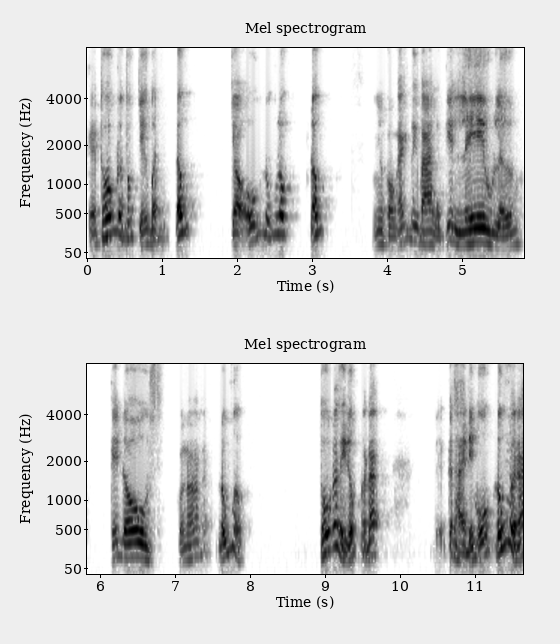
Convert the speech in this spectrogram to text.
Cái thuốc đó thuốc chữa bệnh đúng. Cho uống đúng lúc đúng. Nhưng còn cái thứ ba là cái liều lượng cái dose của nó đúng không? Thuốc đó thì đúng rồi đó. Cái thời điểm uống đúng rồi đó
